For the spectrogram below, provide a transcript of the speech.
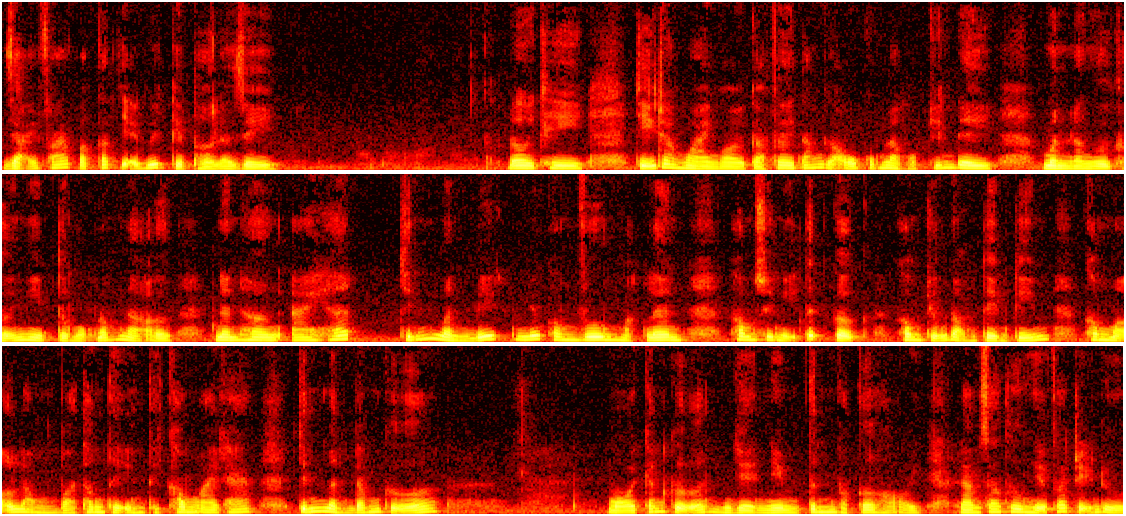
giải pháp và cách giải quyết kịp thời là gì. Đôi khi chỉ ra ngoài ngồi cà phê tán gẫu cũng là một chuyến đi. Mình là người khởi nghiệp từ một đống nợ nên hơn ai hết chính mình biết nếu không vươn mặt lên, không suy nghĩ tích cực, không chủ động tìm kiếm, không mở lòng và thân thiện thì không ai khác. Chính mình đóng cửa mọi cánh cửa về niềm tin và cơ hội. Làm sao thương hiệu phát triển được,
